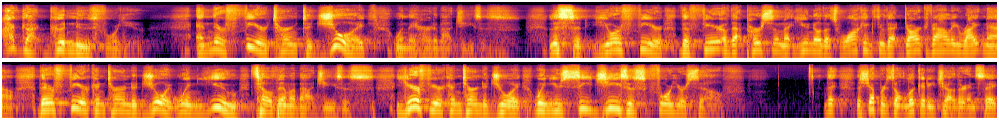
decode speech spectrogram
I've got good news for you. And their fear turned to joy when they heard about Jesus. Listen, your fear, the fear of that person that you know that's walking through that dark valley right now, their fear can turn to joy when you tell them about Jesus. Your fear can turn to joy when you see Jesus for yourself. The, the shepherds don't look at each other and say,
